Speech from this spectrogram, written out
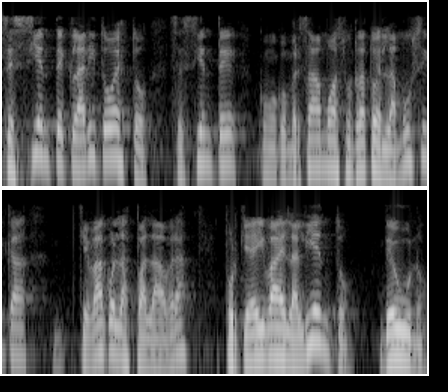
se, siente clarito esto? Se siente, como conversábamos hace un rato, en la música que va con las palabras, porque ahí va el aliento de uno.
